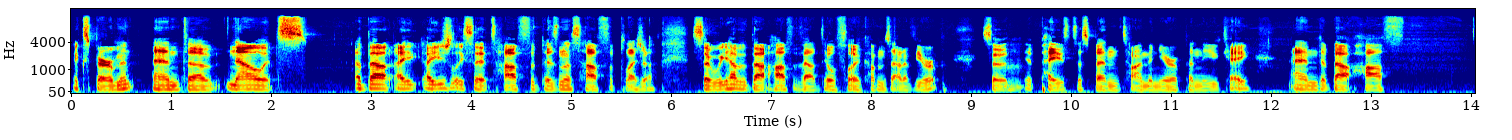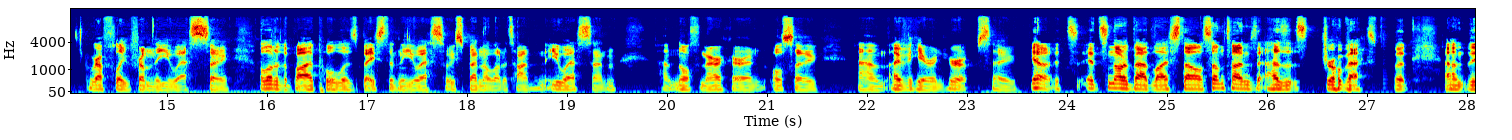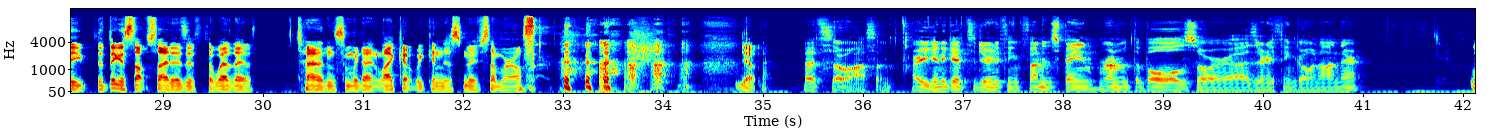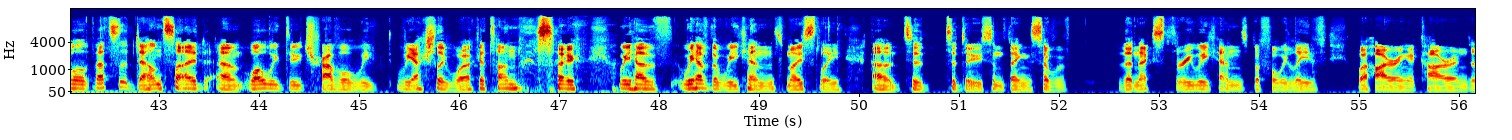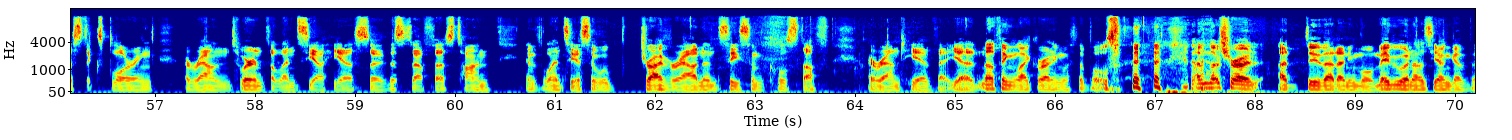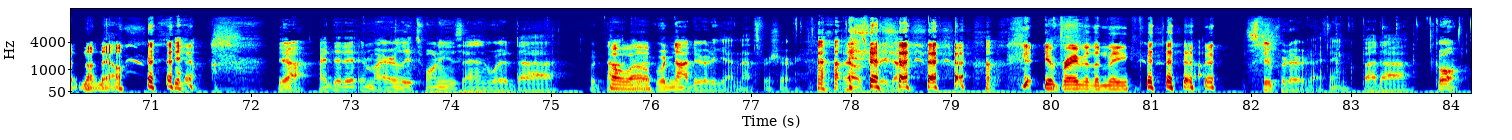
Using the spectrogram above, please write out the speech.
experiment, and uh, now it's about I, I usually say it's half for business, half for pleasure. So we have about half of our deal flow comes out of Europe, so mm. it pays to spend time in Europe and the UK, and about half roughly from the US. So a lot of the buyer pool is based in the US. So we spend a lot of time in the US and um, North America, and also um, over here in Europe. So yeah, it's it's not a bad lifestyle. Sometimes it has its drawbacks, but um, the the biggest upside is if the weather turns and we don't like it, we can just move somewhere else. yep. That's so awesome. Are you going to get to do anything fun in Spain, run with the bulls, or uh, is there anything going on there? Well, that's the downside. Um, while we do travel, we we actually work a ton, so we have we have the weekends mostly uh, to to do some things. So we've the next three weekends before we leave, we're hiring a car and just exploring around. We're in Valencia here, so this is our first time in Valencia. So we'll drive around and see some cool stuff around here. But yeah, nothing like running with the bulls. I'm not sure I'd, I'd, do that anymore. Maybe when I was younger, but not now. yeah. Yeah, I did it in my early twenties and would uh, would not oh, wow. would not do it again. That's for sure. that was pretty dumb. You're braver than me. uh, stupider, I think, but uh, cool.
